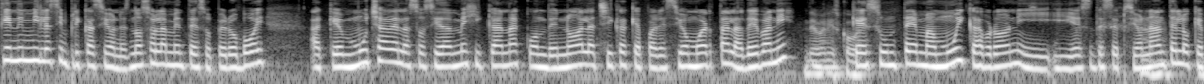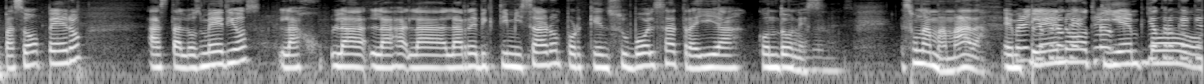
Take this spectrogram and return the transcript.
Tiene miles de implicaciones, no solamente eso, pero voy a que mucha de la sociedad mexicana condenó a la chica que apareció muerta, la Devani, que es un tema muy cabrón y, y es decepcionante lo que pasó, pero hasta los medios la, ju- la, la, la, la revictimizaron porque en su bolsa traía condones. Es una mamada. En Pero yo creo pleno que- tiempo. Yo creo que hay que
